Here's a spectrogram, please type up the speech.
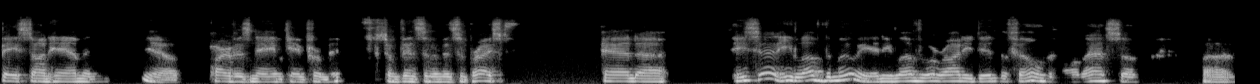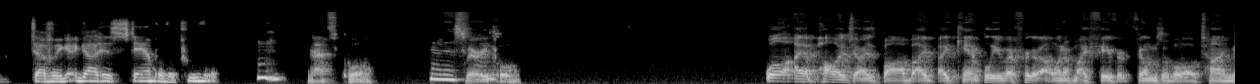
based on him, and you know, part of his name came from from Vincent and Vincent Price. And uh, he said he loved the movie and he loved what Roddy did in the film and all that. So uh, definitely got- got his stamp of approval. that's cool. That is Very fun. cool. Well, I apologize, Bob. I, I can't believe I forgot one of my favorite films of all time.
